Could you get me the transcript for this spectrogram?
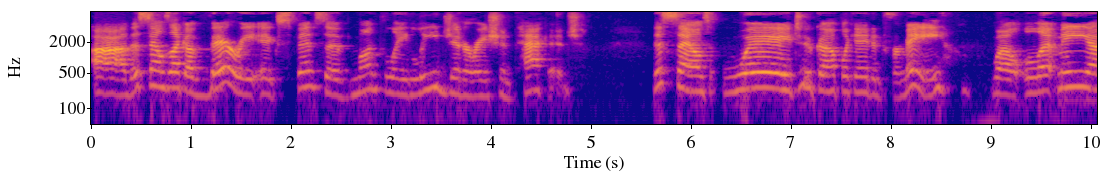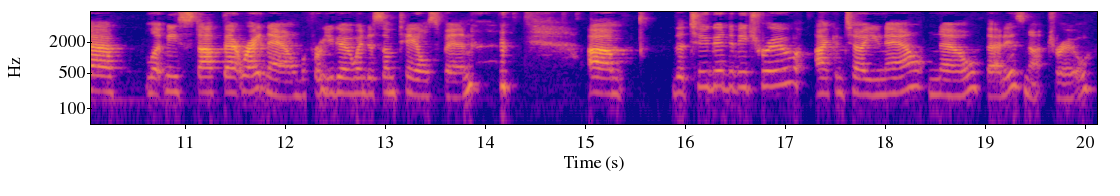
Uh, this sounds like a very expensive monthly lead generation package. This sounds way too complicated for me. Well, let me uh, let me stop that right now before you go into some tailspin. um, the too good to be true, I can tell you now, no, that is not true.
